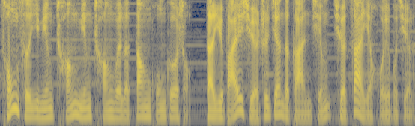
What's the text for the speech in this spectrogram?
从此一鸣成名，成为了当红歌手。但与白雪之间的感情却再也回不去了。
